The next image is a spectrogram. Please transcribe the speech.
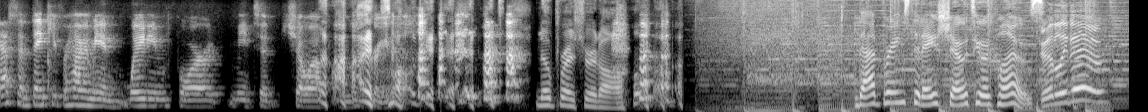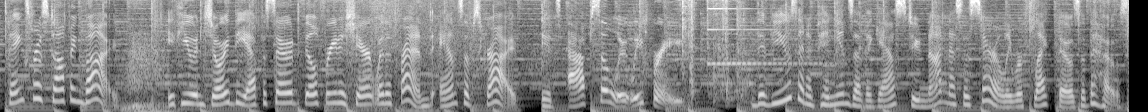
Yes, and thank you for having me and waiting for me to show up on the It's screen. all good. no pressure at all. That brings today's show to a close. Goodly do. Thanks for stopping by. If you enjoyed the episode, feel free to share it with a friend and subscribe. It's absolutely free. The views and opinions of the guests do not necessarily reflect those of the host.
